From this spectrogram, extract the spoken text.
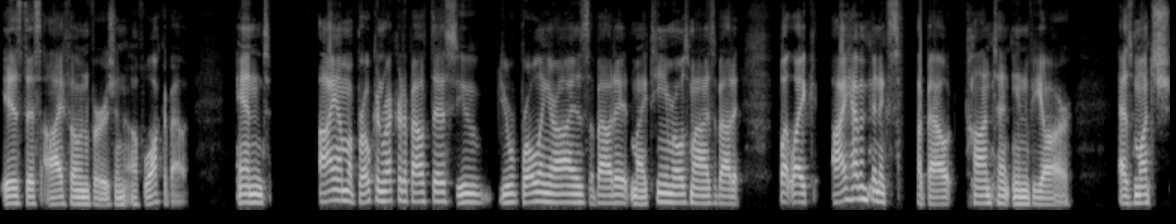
is this iPhone version of Walkabout. And I am a broken record about this. You you're rolling your eyes about it. My team rolls my eyes about it. But like I haven't been excited about content in VR as much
